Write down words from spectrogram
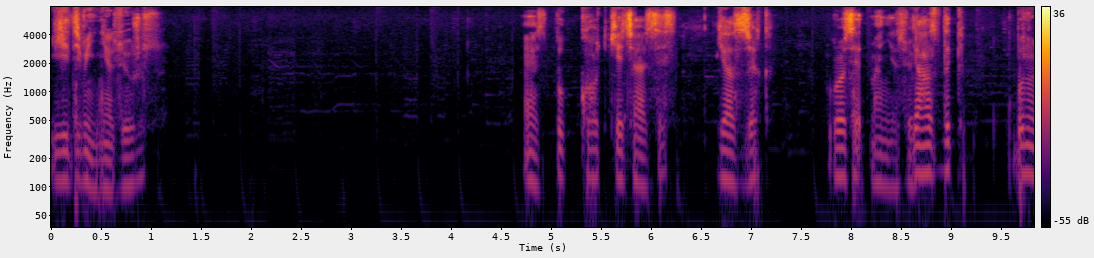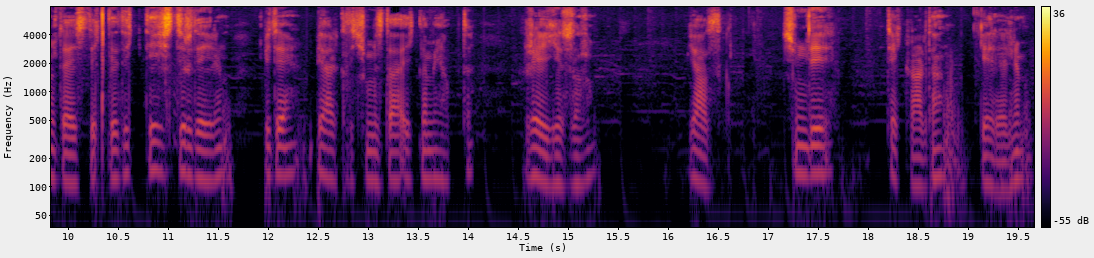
7000 yazıyoruz. Evet bu kod geçersiz yazacak. Rosetman yazıyor. Yazdık. Bunu destekledik. Değiştir diyelim. Bir de bir arkadaşımız daha ekleme yaptı. R yazalım. Yazdık. Şimdi tekrardan gelelim.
